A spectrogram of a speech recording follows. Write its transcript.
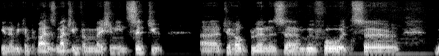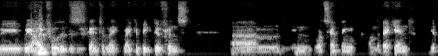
you know we can provide as much information in situ uh, to help learners uh, move forward. So we we are hopeful that this is going to make make a big difference. um, in what's happening on the back end. Yep.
